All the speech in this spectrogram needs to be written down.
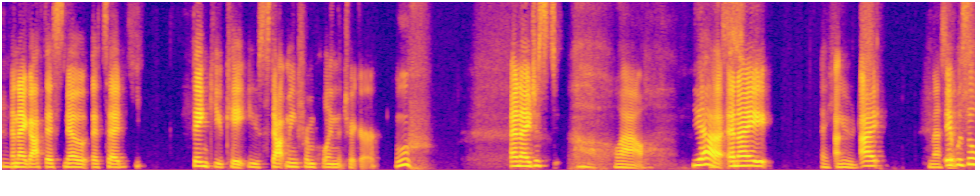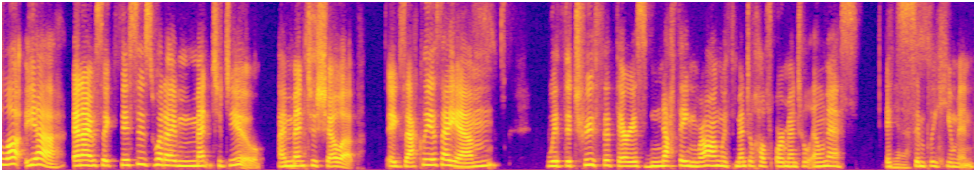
Mhm. and i got this note that said thank you kate you stopped me from pulling the trigger Oof. and i just wow. yeah That's and i A huge i message. it was a lot yeah. And i was like this is what i'm meant to do. I'm meant to show up exactly as i am with the truth that there is nothing wrong with mental health or mental illness. It's Yes. simply human.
